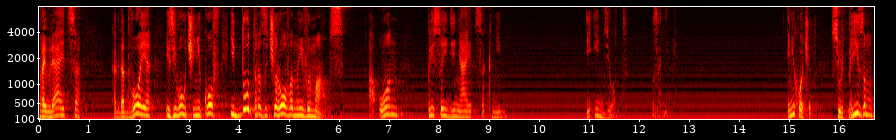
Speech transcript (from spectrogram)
проявляется когда двое из его учеников идут разочарованные в Имаус, а он присоединяется к ним и идет за ними. И не хочет сюрпризом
